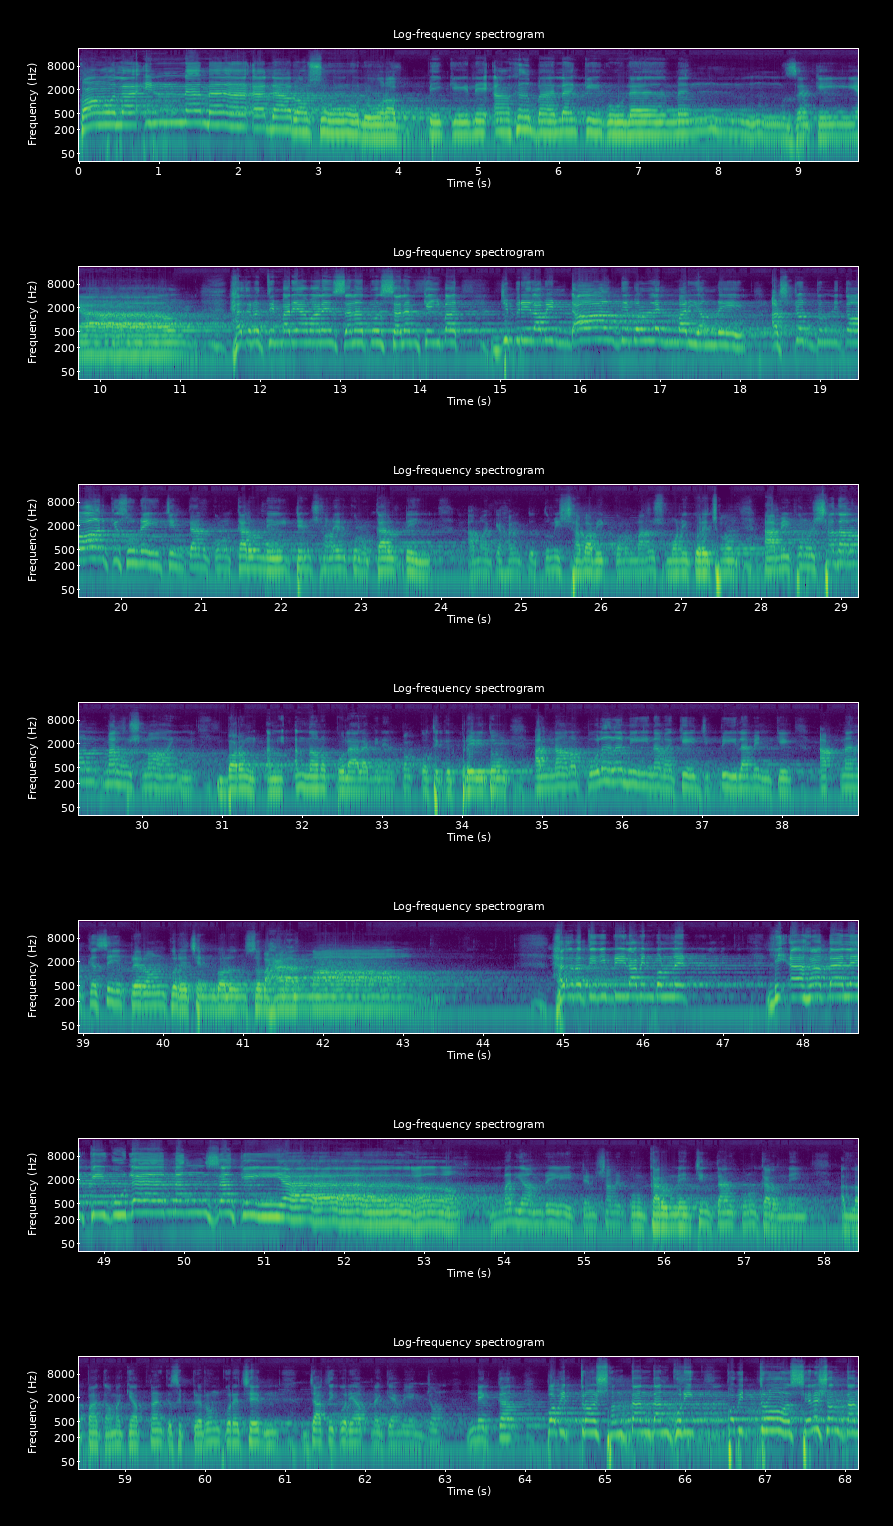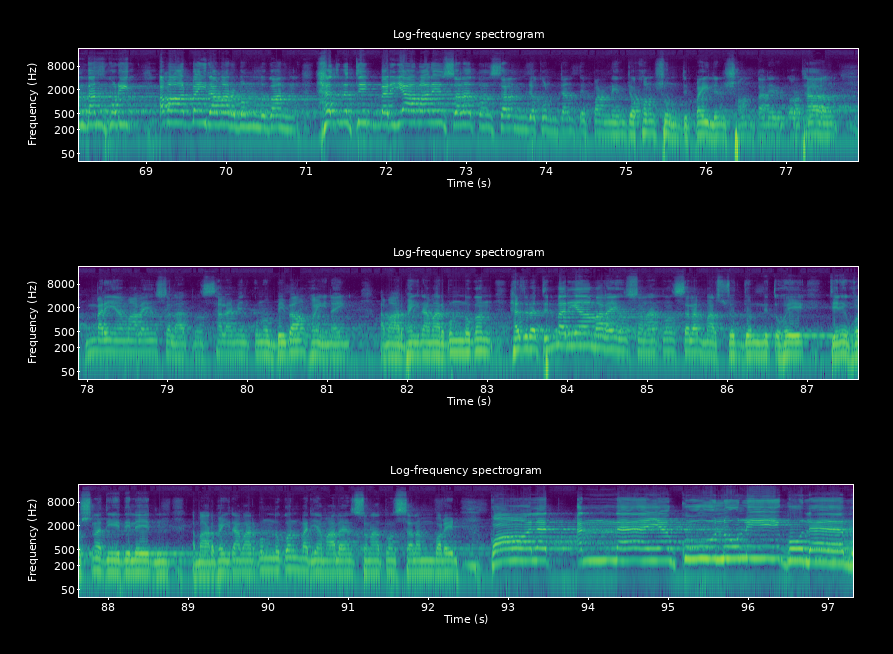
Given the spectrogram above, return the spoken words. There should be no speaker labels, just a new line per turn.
قال إنما أنا رسول ربك لأهب لك غلاما زكيا হযরত মারিয়াম আলাইহিস সালাতু ওয়াস সালামকে এইবার জিবরিল আমিন ডাক দিয়ে বললেন মারিয়াম রে আশ্চর্যান্বিত আর কিছু নেই চিন্তার কোনো কারণ নেই টেনশনের কোনো কারণ নেই আমাকে হয়তো তুমি স্বাভাবিক কোনো মানুষ মনে করেছ। আমি কোনো সাধারণ মানুষ নয় বরং আমি আল্লাহ রব্বুল আলমিনের পক্ষ থেকে প্রেরিত। আল্লাহ রব্বুল আলমিন আমাকে, জিব্রিল আমিনকে আপনার কাছে প্রেরণ করেছেন বলুন সুবহানাল্লাহ। হযরত জিব্রিল আমিন বললেন লিআহাব লাকি গুলামান জাকিয়া। মারিয়াম রে টেনশনের কোনো কারণ নেই, চিন্তার কোনো কারণ নেই। আল্লাহ পাক আমাকে আপনার কাছে প্রেরণ করেছেন, যাতে করে আপনাকে আমি একজন নেককার, পবিত্র সন্তান দান করি, পবিত্র ছেলে সন্তান দান করি। আমার বাইরে আমার বন্ধুগণ, হযরত মারিয়াম সালাম যখন জানতে পারলেন, যখন শুনতে পাইলেন সন্তানের কথা মারিয়াম সালাতু সালামের কোনো বিবাহ হয় নাই। আমার ভাইরা আমার বন্ধুগণ হযরত মারিয়াম আলাইহিস সালাতু সালাম আশ্চর্যান্বিত হয়ে তিনি ঘোষণা দিয়ে দিলেন আমার ভাইরা আমার বন্ধুগণ মারিয়াম আলাইহিস সালাতু সালাম বলেন قالت أنا يكون لي غلام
